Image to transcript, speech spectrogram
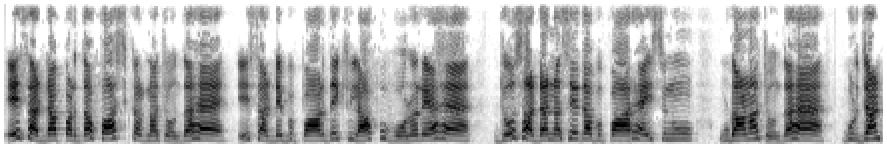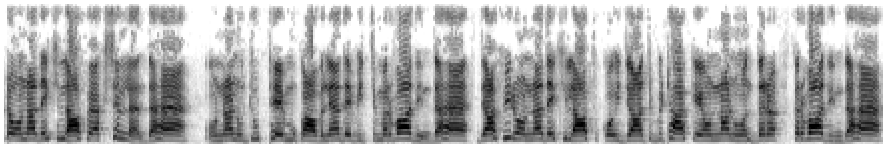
ਇਹ ਸਾਡਾ ਪਰਦਾਫਾਸ਼ ਕਰਨਾ ਚਾਹੁੰਦਾ ਹੈ। ਇਹ ਸਾਡੇ ਵਪਾਰ ਦੇ ਖਿਲਾਫ ਬੋਲ ਰਿਹਾ ਹੈ। ਜੋ ਸਾਡਾ ਨਸ਼ੇ ਦਾ ਵਪਾਰ ਹੈ, ਇਸ ਨੂੰ ਉਡਾਣਾ ਚਾਹੁੰਦਾ ਹੈ। ਗੁਰਜੰਟ ਉਹਨਾਂ ਦੇ ਖਿਲਾਫ ਐਕਸ਼ਨ ਲੈਂਦਾ ਹੈ। ਉਹਨਾਂ ਨੂੰ ਝੂਠੇ ਮੁਕਾਬਲਿਆਂ ਦੇ ਵਿੱਚ ਮਰਵਾ ਦਿੰਦਾ ਹੈ ਜਾਂ ਫਿਰ ਉਹਨਾਂ ਦੇ ਖਿਲਾਫ ਕੋਈ ਜਾਂਚ ਬਿਠਾ ਕੇ ਉਹਨਾਂ ਨੂੰ ਅੰਦਰ ਕਰਵਾ ਦਿੰਦਾ ਹੈ।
